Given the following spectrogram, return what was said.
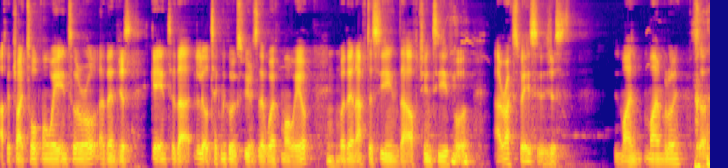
I could try talk my way into a role and then just get into that little technical experience and then work my way up. But then after seeing that opportunity for at Rackspace, it was just mind mind blowing. So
